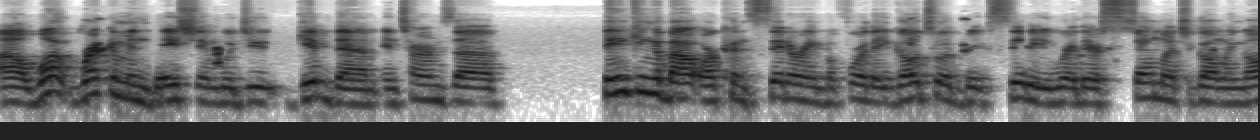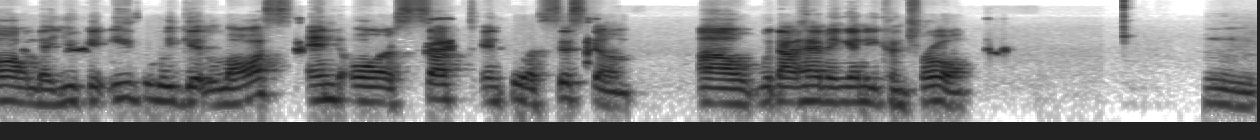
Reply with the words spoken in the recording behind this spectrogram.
uh, what recommendation would you give them in terms of thinking about or considering before they go to a big city where there's so much going on that you could easily get lost and or sucked into a system uh, without having any control? Hmm.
